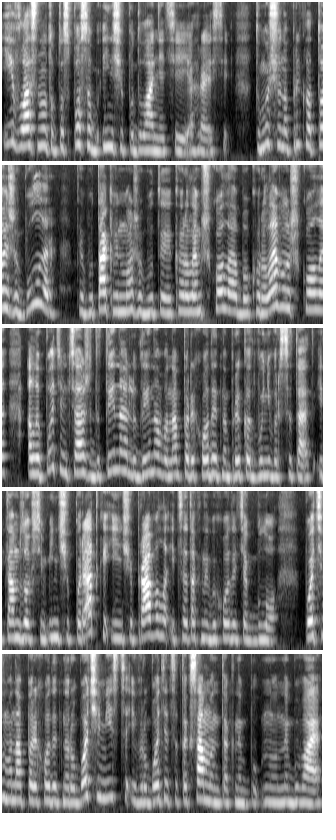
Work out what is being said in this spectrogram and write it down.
і, власне, ну, тобто, способ інші подолання цієї агресії. Тому що, наприклад, той же булер, типу, так він може бути королем школи або королевою школи, але потім ця ж дитина, людина, вона переходить, наприклад, в університет, і там зовсім інші порядки, інші правила, і це так не виходить, як було. Потім вона переходить на робоче місце, і в роботі це так само так не ну, не буває.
